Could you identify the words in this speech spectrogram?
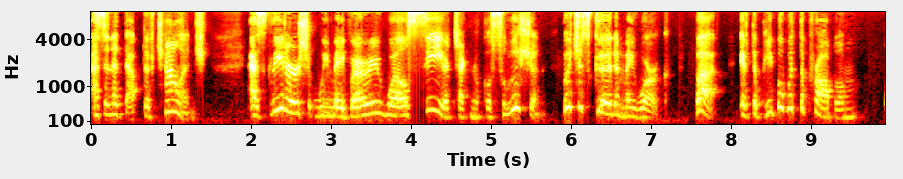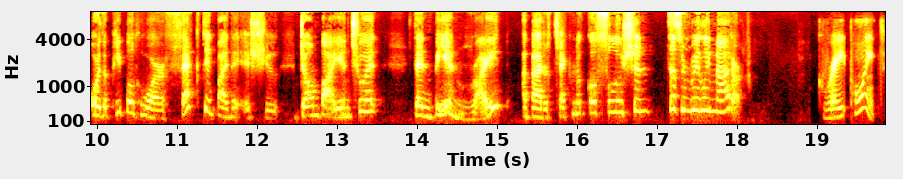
as an adaptive challenge. As leaders, we may very well see a technical solution, which is good and may work. But if the people with the problem or the people who are affected by the issue don't buy into it, then being right about a technical solution doesn't really matter. Great point.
